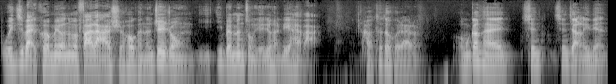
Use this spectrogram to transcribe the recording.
维基百科没有那么发达的时候，可能这种一本本总结就很厉害吧。好，特特回来了。我们刚才先先讲了一点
